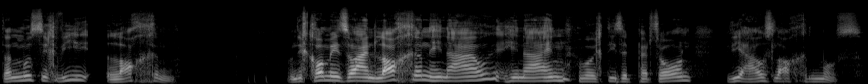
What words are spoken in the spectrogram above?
dann muss ich wie lachen. Und ich komme in so ein Lachen hinein, wo ich diese Person wie auslachen muss.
